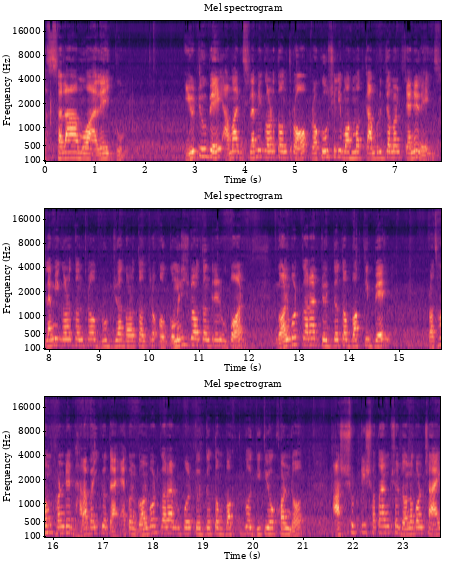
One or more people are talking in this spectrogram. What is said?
আসসালামু আলাইকুম। ইউটিউবে আমার ইসলামী গণতন্ত্র প্রকৌশলী মোহাম্মদ কামরুজ্জামান চ্যানেলে ইসলামী গণতন্ত্র, বুর্জুয়া গণতন্ত্র ও কমিউনিস্ট গণতন্ত্রের উপর গণভোট করার চোদ্দতম বক্তব্যের প্রথম খণ্ডের ধারাবাহিকতা, এখন গণভোট করার উপর চোদ্দতম বক্তব্য দ্বিতীয় খণ্ড আটষট্টি শতাংশ জনগণ চায়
